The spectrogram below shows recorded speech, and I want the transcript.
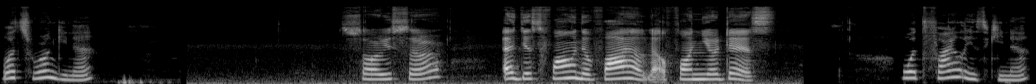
What's wrong, Gina? Sorry, sir. I just found a file left on your desk. What file is Gina?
